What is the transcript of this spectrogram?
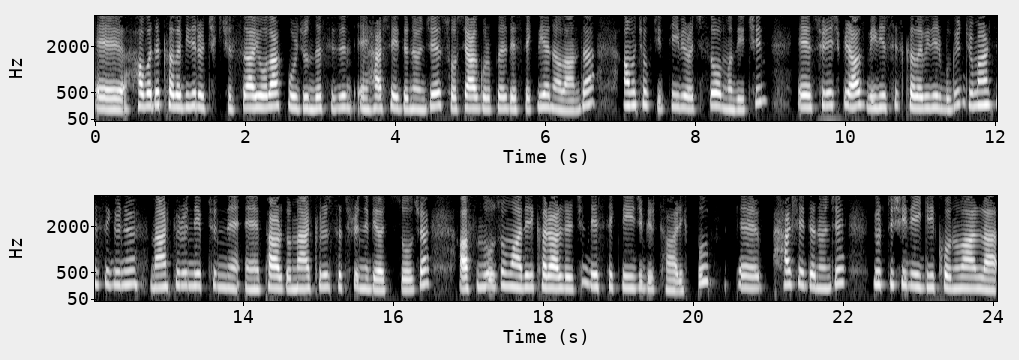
e, havada kalabilir açıkçası. Ay Oğlak Burcu'nda sizin e, her şeyden önce sosyal grupları destekleyen alanda ama çok ciddi bir açısı olmadığı için e, süreç biraz belirsiz kalabilir bugün. Cumartesi günü Merkür'ün Neptün'le e, pardon Merkür'ün Satürn'le bir açısı olacak. Aslında uzun vadeli kararlar için destekleyici bir tarih bu. E, her şeyden önce yurt dışı ile ilgili konularla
